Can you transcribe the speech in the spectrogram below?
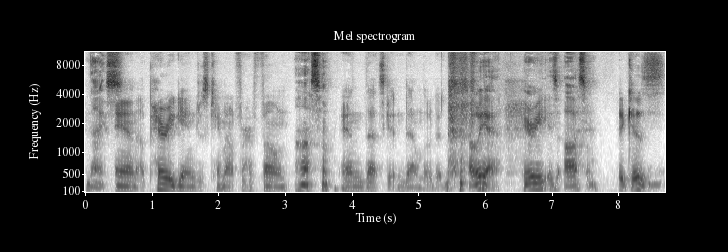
Nice, And a Perry game just came out for her phone, awesome. and that's getting downloaded. Oh yeah, Harry is awesome. because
